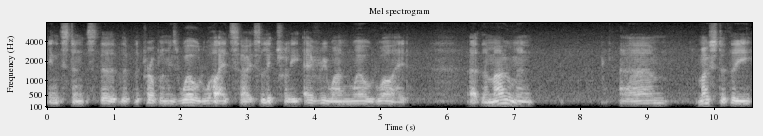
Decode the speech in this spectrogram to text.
instance the, the, the problem is worldwide so it's literally everyone worldwide at the moment most of the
